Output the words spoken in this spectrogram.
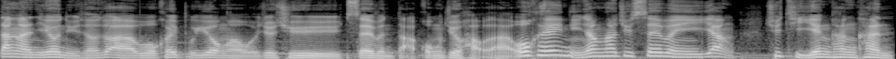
当然也有女生说啊，我可以不用啊，我就去 Seven 打工就好了。OK，你让他去 Seven 一样去体验看看，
